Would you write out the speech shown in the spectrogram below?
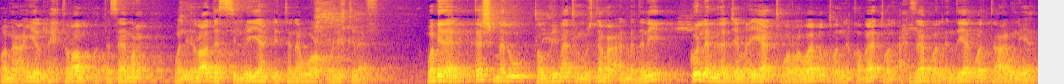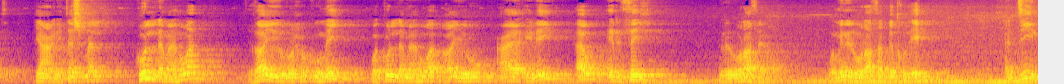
ومعايير الاحترام والتسامح والإرادة السلمية للتنوع والاختلاف. وبذلك تشمل تنظيمات المجتمع المدني كل من الجمعيات والروابط والنقابات والأحزاب والأندية والتعاونيات. يعني تشمل كل ما هو غير حكومي وكل ما هو غير عائلي أو إرثي. من الوراثة يعني. ومن الوراثة بيدخل إيه؟ الدين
